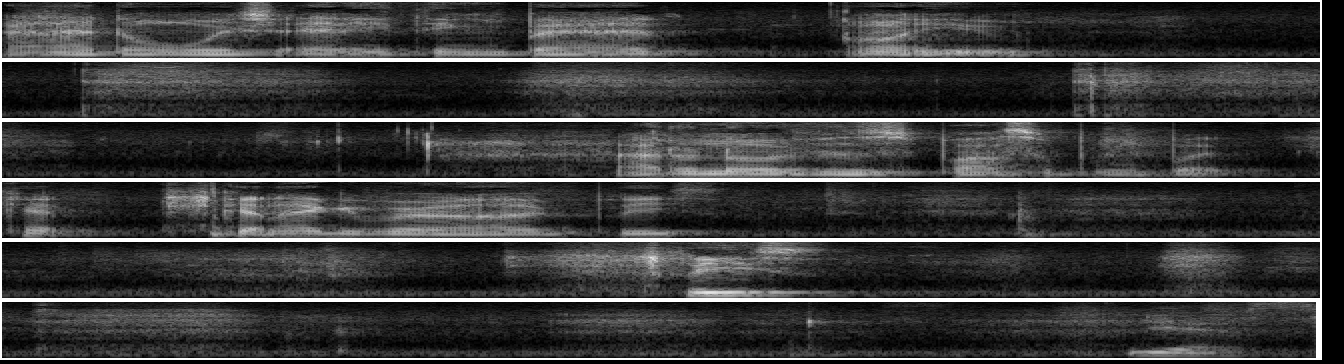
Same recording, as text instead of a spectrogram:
And I don't wish anything bad on you. I don't know if is possible, but can, can I give her a hug, please? Please? Yes.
